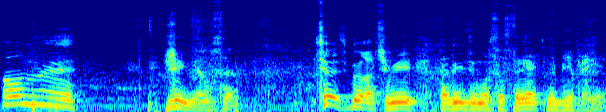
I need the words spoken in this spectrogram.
Он э, женился. Тесть был, очевидно, по-видимому, состоятельным евреем.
